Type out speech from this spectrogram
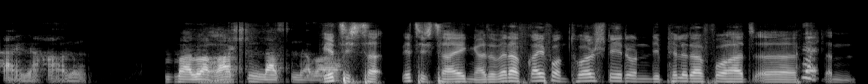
Keine Ahnung. Mal Ja. überraschen lassen, aber Wird sich, wird sich zeigen. Also wenn er frei vorm Tor steht und die Pille davor hat, äh, dann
